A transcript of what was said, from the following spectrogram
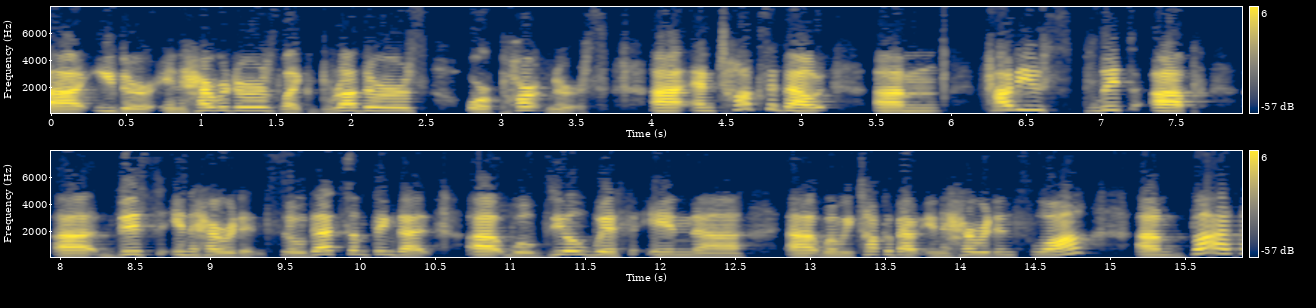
uh, either inheritors like brothers or partners, and talks about um, how do you split up uh, this inheritance. So that's something that uh, we'll deal with in uh, uh, when we talk about inheritance law. Um, but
